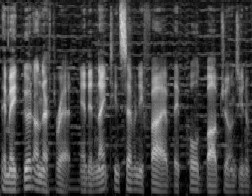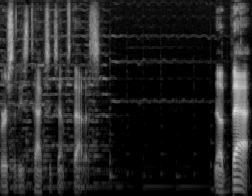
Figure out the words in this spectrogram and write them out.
They made good on their threat, and in 1975 they pulled Bob Jones University's tax exempt status. Now that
